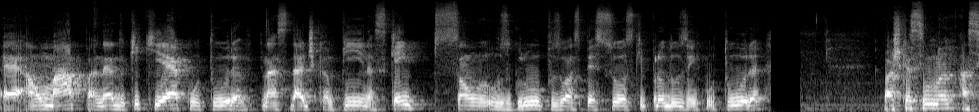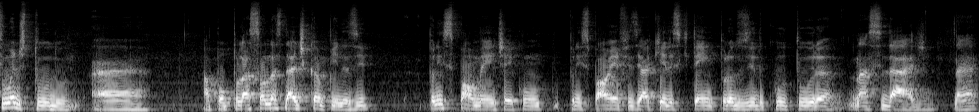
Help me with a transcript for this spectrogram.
é, a um mapa né, do que, que é a cultura na cidade de Campinas, quem são os grupos ou as pessoas que produzem cultura. Eu acho que acima, acima de tudo, é, a população da cidade de Campinas e principalmente aí com principal ênfase aqueles que têm produzido cultura na cidade, né?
